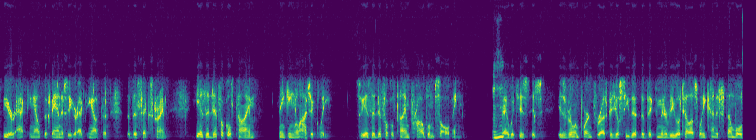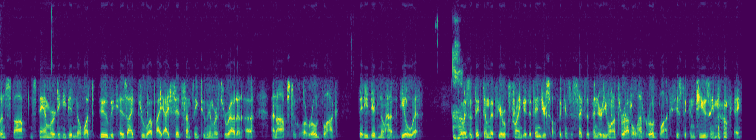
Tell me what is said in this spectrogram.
sphere acting out the fantasy or acting out the, the, the sex crime, he has a difficult time thinking logically. So he has a difficult time problem solving, mm-hmm. okay, which is, is, is real important for us because you'll see that the victim interview will tell us, well, he kind of stumbled and stopped and stammered and he didn't know what to do because I threw up, I, I said something to him or threw out an, a, an obstacle, a roadblock that he didn't know how to deal with. Uh-huh. So, as a victim, if you're trying to defend yourself against a sex offender, you want to throw out a lot of roadblocks just to confuse him. Okay,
